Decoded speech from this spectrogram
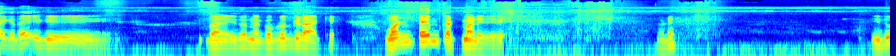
ಆಗಿದೆ. ಈಗ ಬ ಇದನ್ನು ಗೊಬ್ಬರದ ಗಿಡ ಹಾಕಿ ಒನ್ ಟೈಮ್ ಕಟ್ ಮಾಡಿದ್ದೀವಿ. ನೋಡಿ. ಇದು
